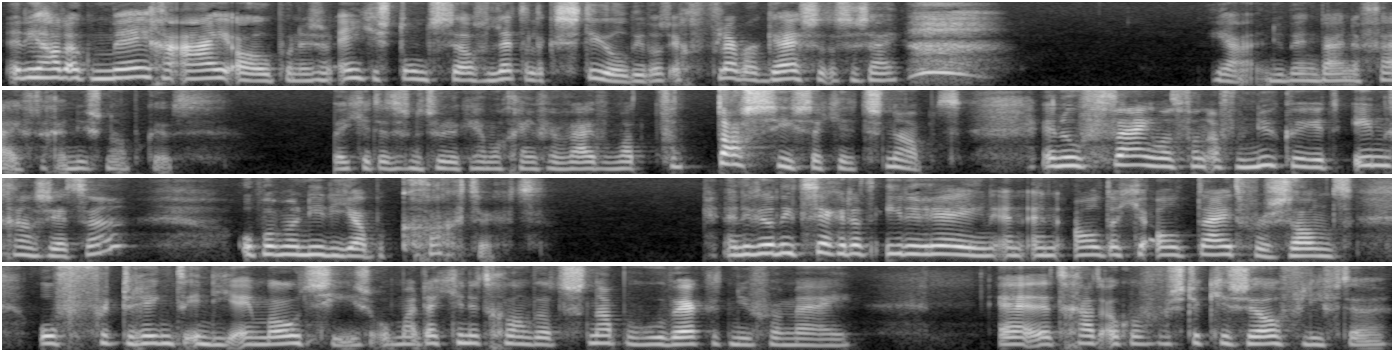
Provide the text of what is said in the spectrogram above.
en die had ook mega eye-openers. En eentje stond zelfs letterlijk stil. Die was echt flabbergasted als ze zei... Ja, nu ben ik bijna 50 en nu snap ik het. Weet je, het is natuurlijk helemaal geen verwijver. Wat fantastisch dat je het snapt. En hoe fijn, want vanaf nu kun je het in gaan zetten op een manier die jou bekrachtigt. En ik wil niet zeggen dat iedereen en, en al dat je altijd verzandt of verdrinkt in die emoties, maar dat je het gewoon wilt snappen. Hoe werkt het nu voor mij? Eh, het gaat ook over een stukje zelfliefde.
